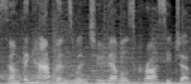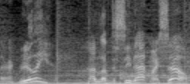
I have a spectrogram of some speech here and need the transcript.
Something happens when two devils cross each other. Really? I'd love to see that myself.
